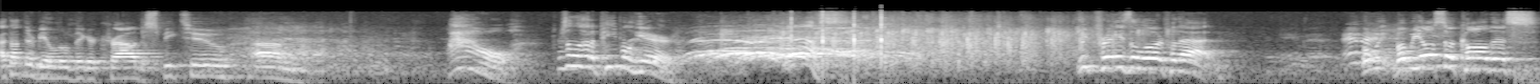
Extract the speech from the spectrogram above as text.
I thought there'd be a little bigger crowd to speak to. Um, wow, there's a lot of people here. Yes. We praise the Lord for that. But we, but we also call this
